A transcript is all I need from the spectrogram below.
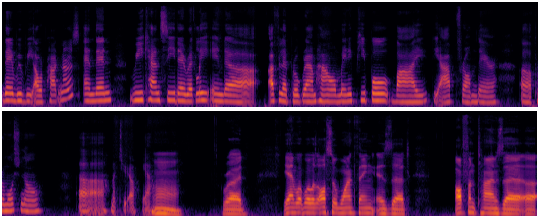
they will be our partners and then we can see directly in the affiliate program how many people buy the app from their uh, promotional uh, material. Yeah. Mm. Right. Yeah, and what, what was also one thing is that oftentimes the uh,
